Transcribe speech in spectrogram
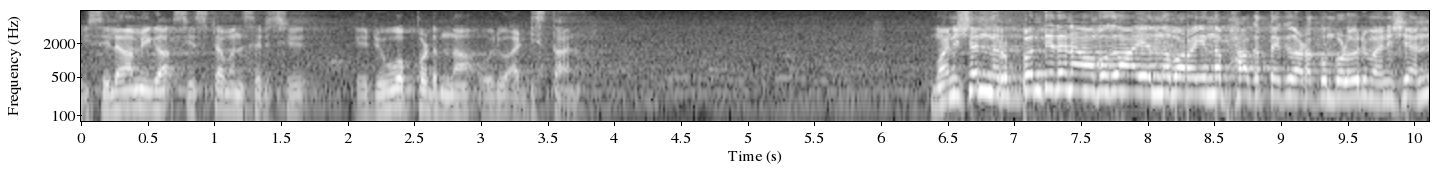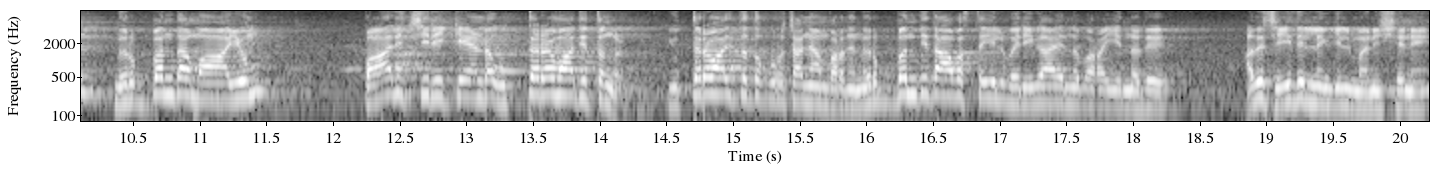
ഇസ്ലാമിക സിസ്റ്റം അനുസരിച്ച് രൂപപ്പെടുന്ന ഒരു അടിസ്ഥാനം. മനുഷ്യൻ നിർബന്ധിതനാവുക എന്ന് പറയുന്ന ഭാഗത്തേക്ക് കടക്കുമ്പോൾ ഒരു മനുഷ്യൻ നിർബന്ധമായും പാലിച്ചിരിക്കേണ്ട ഉത്തരവാദിത്തങ്ങൾ ഈ ഉത്തരവാദിത്തത്തെക്കുറിച്ചാണ് ഞാൻ പറഞ്ഞത്. നിർബന്ധിതാവസ്ഥയിൽ വരിക എന്ന് പറയുന്നത് അത് ചെയ്തില്ലെങ്കിൽ മനുഷ്യന്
